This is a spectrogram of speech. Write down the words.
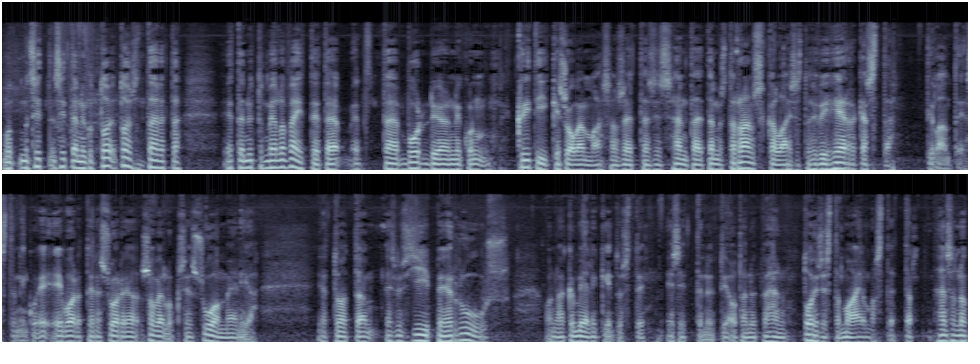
Mutta mut sitten, sitten niin to, toisaalta että, että nyt meillä on väitteitä, että tämä Bourdieu niin kritiikki Suomen maassa on se, että siis häntä tämmöistä ranskalaisesta hyvin herkästä tilanteesta niin ei, ei voida tehdä suoria sovelluksia Suomeen. Ja, ja tuota, esimerkiksi J.P. Roos on aika mielenkiintoisesti esittänyt, ja otan nyt vähän toisesta maailmasta, että hän sanoi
